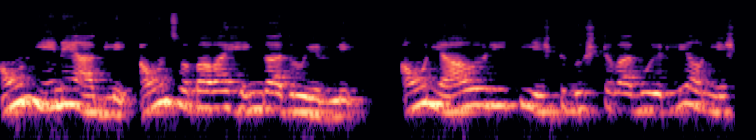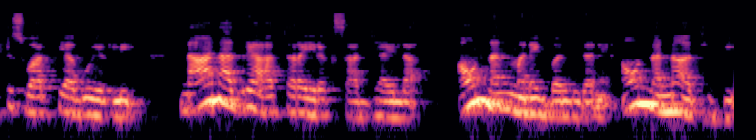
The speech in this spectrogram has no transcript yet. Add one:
ಅವನ್ ಏನೇ ಆಗ್ಲಿ ಅವನ್ ಸ್ವಭಾವ ಹೆಂಗಾದ್ರೂ ಇರ್ಲಿ. ಅವನ್ ಯಾವ ರೀತಿ ಎಷ್ಟು ದುಷ್ಟವಾಗೂ ಇರ್ಲಿ ಅವ್ನ್ ಎಷ್ಟು ಸ್ವಾರ್ಥಿಯಾಗೂ ಇರ್ಲಿ. ನಾನಾದ್ರೆ ಆ ತರ ಇರಕ್ ಸಾಧ್ಯ ಇಲ್ಲ. ಅವ್ನ್ ನನ್ ಮನೆಗ್ ಬಂದಿದ್ದಾನೆ ಅವ್ನ್ ನನ್ನ ಅತಿಥಿ.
